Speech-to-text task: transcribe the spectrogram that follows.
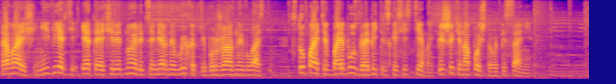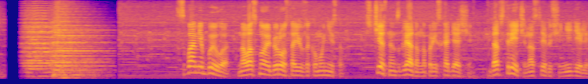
Товарищи, не верьте этой очередной лицемерной выходке буржуазной власти. Вступайте в борьбу с грабительской системой, пишите на почту в описании. С вами было новостное бюро Союза коммунистов с честным взглядом на происходящее. До встречи на следующей неделе.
